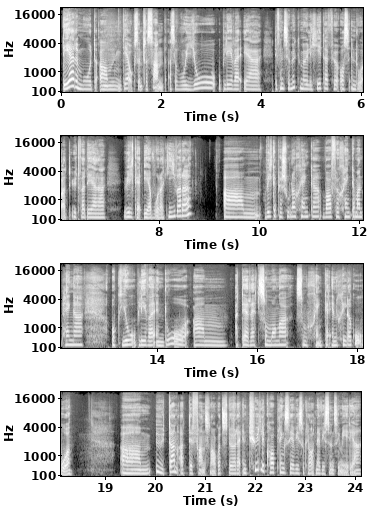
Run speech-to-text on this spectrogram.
Däremot, um, det är också intressant, alltså vad jag upplever är, det finns så mycket möjligheter för oss ändå att utvärdera vilka är våra givare, um, vilka personer skänker, varför skänker man pengar? Och jag upplever ändå um, att det är rätt så många som skänker enskilda gåvor. Um, utan att det fanns något större. En tydlig koppling ser vi såklart när vi syns i media.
